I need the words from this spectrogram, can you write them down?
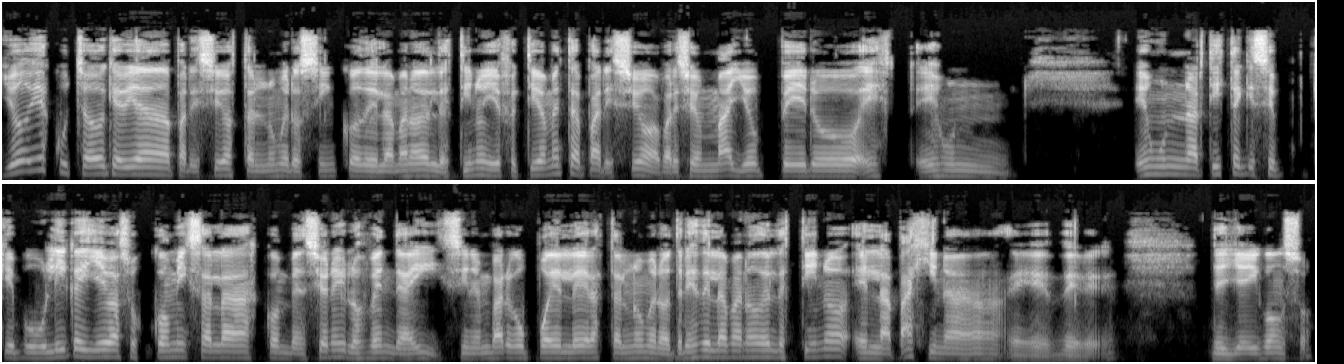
yo había escuchado que había aparecido hasta el número 5 de La mano del destino y efectivamente apareció, apareció en mayo, pero es, es un es un artista que se que publica y lleva sus cómics a las convenciones y los vende ahí. Sin embargo, puedes leer hasta el número 3 de La mano del destino en la página eh, de, de Jay Gonzo.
